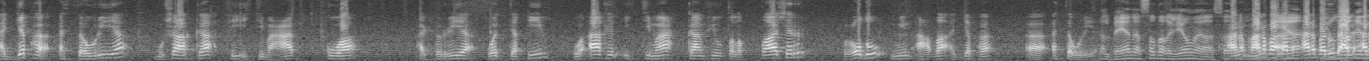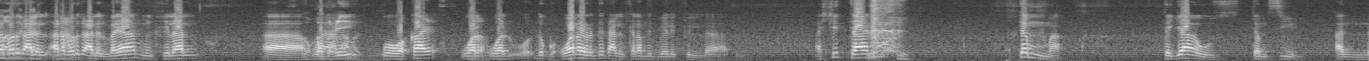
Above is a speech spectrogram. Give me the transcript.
الجبهة الثورية مشاركة في اجتماعات قوى الحرية والتغيير وآخر اجتماع كان فيه 13 عضو من أعضاء الجبهة آه، الثورية البيان صدر اليوم يا أنا ب- ضياء أنا برد على ما برد على ذكرت. أنا نعم. برد على البيان من خلال آه وضعي. ووقائع وأنا رديت على الكلام ده قبلك في ال- الشيء الثاني تم تجاوز تمثيل ال-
